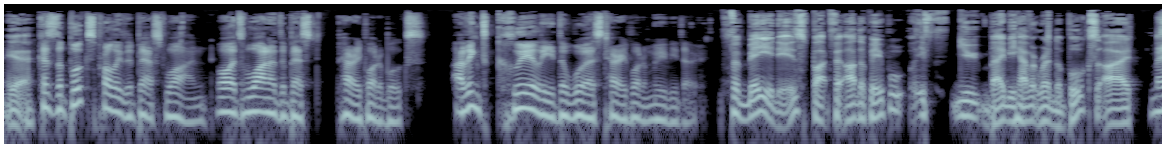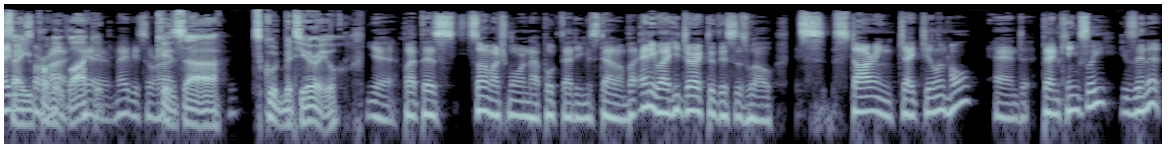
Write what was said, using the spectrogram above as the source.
Yeah. Because the book's probably the best one, or it's one of the best Harry Potter books. I think it's clearly the worst Harry Potter movie, though. For me, it is, but for other people, if you maybe haven't read the books, I Maybe say you probably alright. like Yeah, it Maybe it's alright. because uh, it's good material. Yeah, but there's so much more in that book that he missed out on. But anyway, he directed this as well. It's starring Jake Gyllenhaal and Ben Kingsley is in it,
